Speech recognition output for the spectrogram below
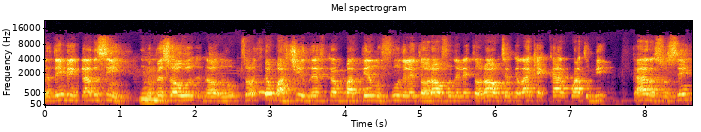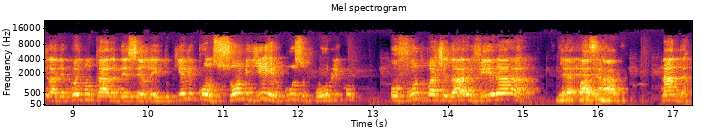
Eu tenho brincado assim, hum. o pessoal, só do meu partido, né, fica batendo fundo eleitoral, fundo eleitoral, não sei o que lá, que é caro, 4 bi. Cara, se você entrar depois de um cara desse eleito, o que ele consome de recurso público, o fundo partidário vira Vira é, quase nada. Nada.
